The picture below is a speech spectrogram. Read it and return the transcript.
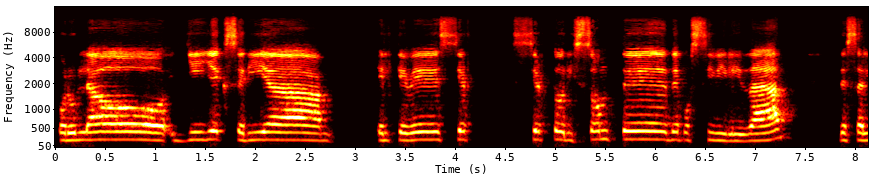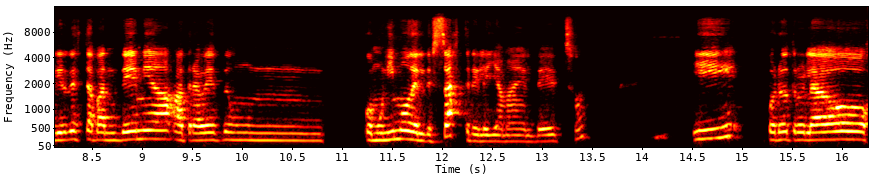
por un lado, Zizek sería el que ve cierto horizonte de posibilidad de salir de esta pandemia a través de un comunismo del desastre, le llama él, de hecho. Y por otro lado,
